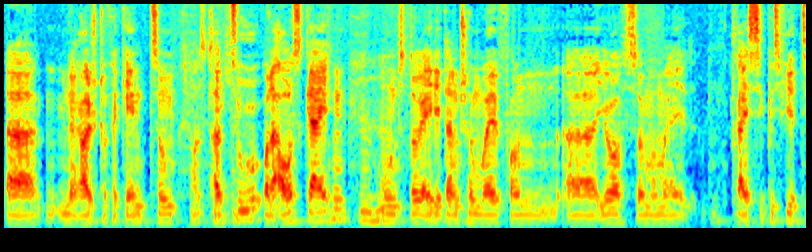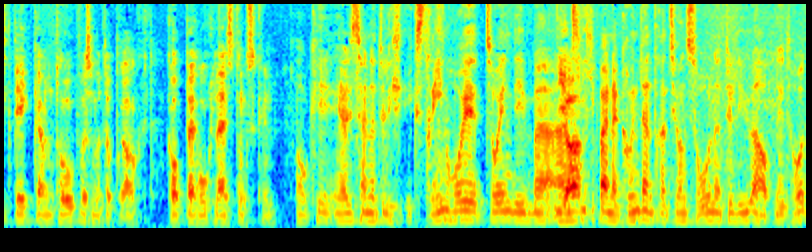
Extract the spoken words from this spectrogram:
äh, Mineralstoffergänzung äh, zu oder ausgleichen. Und da rede ich dann schon mal von, äh, ja, sagen wir mal, 30 bis 40 Decker am Tag, was man da braucht. Gerade bei Hochleistungskühen. Okay, ja, das sind natürlich extrem hohe Zahlen, die man Ja. sich bei einer Grünlandration so natürlich überhaupt nicht hat.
